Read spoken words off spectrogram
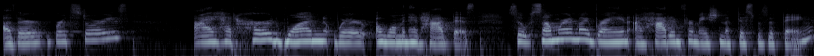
other birth stories, I had heard one where a woman had had this. So somewhere in my brain, I had information that this was a thing.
